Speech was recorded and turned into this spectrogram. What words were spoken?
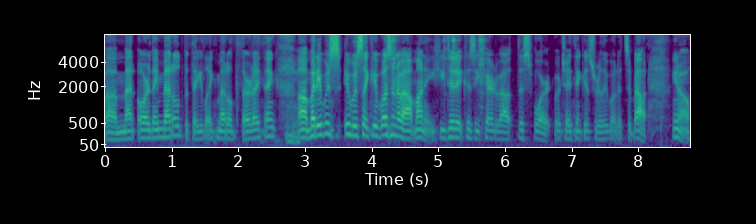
uh, met, or they medaled, but they like medaled third, I think. Um, but it was it was like it wasn't about money. He did it because he cared about the sport, which I think is really what it's about. You know,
